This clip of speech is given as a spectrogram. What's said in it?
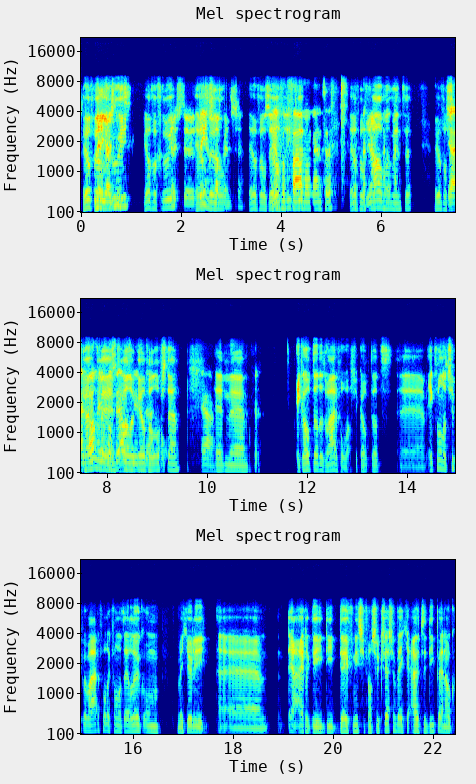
heel veel Nee, juist groei. niet. Heel veel groei. Juist eh, Heel tegenslag veel- wensen. Heel veel Heel veel faalmomenten. Heel veel Ja. faalmomenten. Heel veel Ja, en dan heel struikelen veel en vooral ook heel veel opstaan. Ja. En eh, ik hoop dat het waardevol was. Ik hoop dat. eh, ik vond het super waardevol. Ik vond het heel leuk om met jullie. eh, ja, eigenlijk die, die definitie van succes een beetje uit te diepen. En ook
